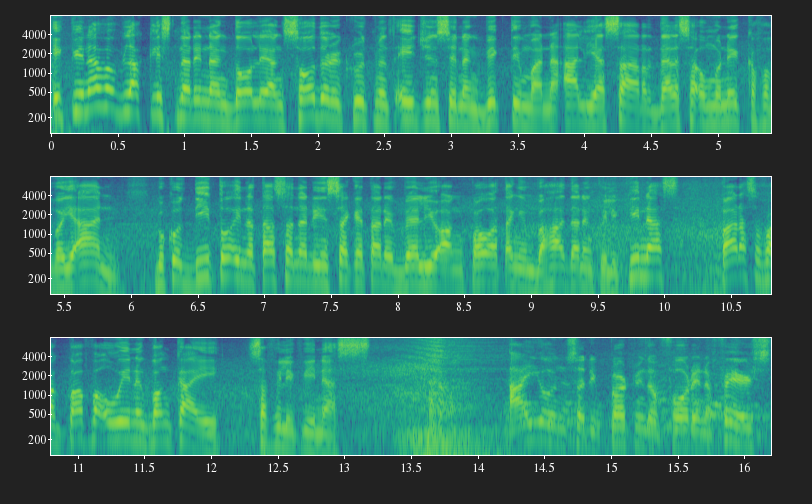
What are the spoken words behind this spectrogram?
Ipinapa-blacklist na rin ng DOLE ang Saudi Recruitment Agency ng biktima na Aliasar dahil sa umunik kapabayaan. Bukod dito, inatasan na rin Secretary Bello ang PAW at ang Embahada ng Pilipinas para sa pagpapauwi ng bangkay sa Pilipinas. Ayon sa Department of Foreign Affairs,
